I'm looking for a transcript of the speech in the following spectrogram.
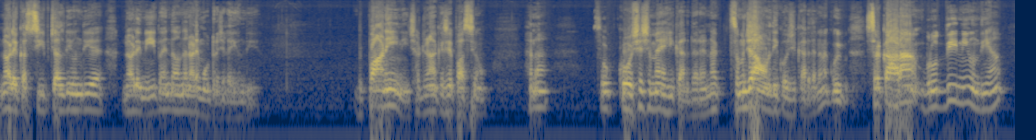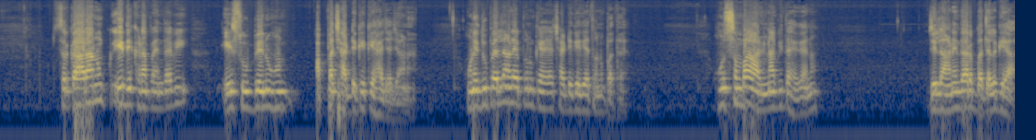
ਨਾਲੇ ਕੱਸੀ ਚੱਲਦੀ ਹੁੰਦੀ ਹੈ, ਨਾਲੇ ਮੀਂਹ ਪੈਂਦਾ ਹੁੰਦਾ, ਨਾਲੇ ਮੋਟਰ ਚਲਾਈ ਹੁੰਦੀ ਹੈ। ਵੀ ਪਾਣੀ ਨਹੀਂ ਛੱਡਣਾ ਕਿਸੇ ਪਾਸਿਓਂ, ਹੈਨਾ? ਸੋ ਕੋਸ਼ਿਸ਼ ਮੈਂ ਹੀ ਕਰਦਾ ਰਹਿਣਾ ਸਮਝਾਉਣ ਦੀ ਕੋਸ਼ਿਸ਼ ਕਰਦਾ ਰਹਿਣਾ ਕੋਈ ਸਰਕਾਰਾਂ ਵਿਰੋਧੀ ਨਹੀਂ ਹੁੰਦੀਆਂ। ਸਰਕਾਰਾਂ ਨੂੰ ਇਹ ਦੇਖਣਾ ਪੈਂਦਾ ਵੀ ਇਹ ਸੂਬੇ ਨੂੰ ਹੁਣ ਆਪਾਂ ਛੱਡ ਕੇ ਕਿਹਾ ਜਾ ਜਾਣਾ। ਹੁਣ ਇਦੋਂ ਪਹਿਲਾਂ ਵਾਲੇ ਆਪਾਂ ਨੂੰ ਕਿਹਾ ਛੱਡ ਕੇ ਗਿਆ ਤੁਹਾਨੂੰ ਪਤਾ ਹੈ। ਹੁਣ ਸੰਭਾਲਣਾ ਵੀ ਤਾਂ ਹੈਗਾ ਨਾ। ਜੇ ਲਾਣੇਦਾਰ ਬਦਲ ਗਿਆ,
